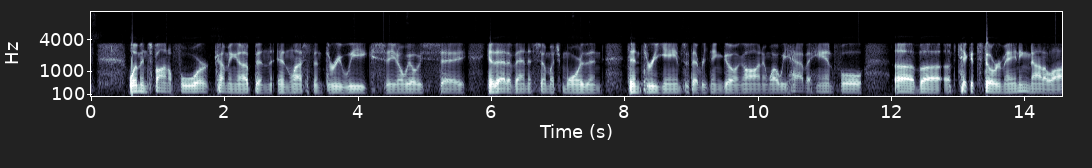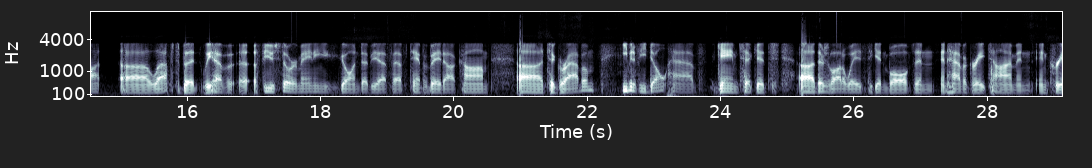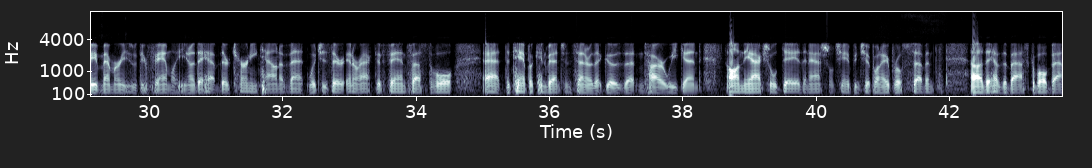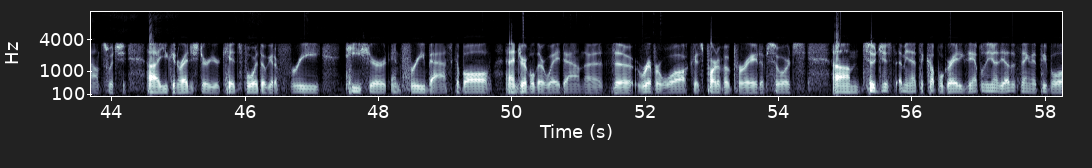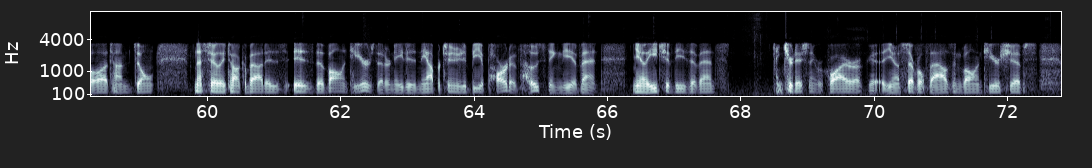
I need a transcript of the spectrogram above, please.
women's final four coming up in in less than 3 weeks. You know we always say you know that event is so much more than than 3 games with everything going on. And while we have a handful of uh, of tickets still remaining not a lot uh, left, but we have a, a few still remaining. You can go on WFFTampaBay.com uh, to grab them. Even if you don't have game tickets, uh, there's a lot of ways to get involved and, and have a great time and, and create memories with your family. You know, they have their Tourney Town event, which is their interactive fan festival at the Tampa Convention Center that goes that entire weekend. On the actual day of the national championship on April 7th, uh, they have the basketball bounce, which uh, you can register your kids for. They'll get a free T-shirt and free basketball, and dribble their way down the the river walk as part of a parade of sorts. Um, so, just I mean, that's a couple great examples. You know, the other thing that people a lot of times don't necessarily talk about is is the volunteers that are needed and the opportunity to be a part of hosting the event. You know, each of these events traditionally require uh, you know several thousand volunteerships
